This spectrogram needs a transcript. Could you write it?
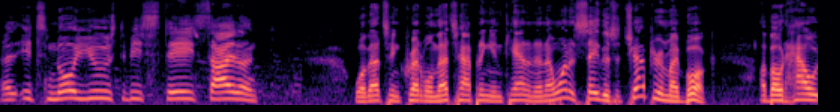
Uh, it's no use to be stay silent. Well, that's incredible, and that's happening in Canada. And I want to say there's a chapter in my book about how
